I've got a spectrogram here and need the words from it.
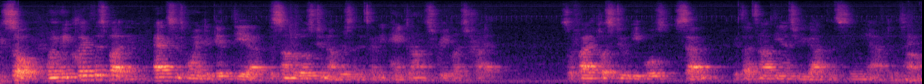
so, when we click this button, x is going to get the, uh, the sum of those two numbers, and it's going to be painted on the screen. Let's try it. So 5 plus 2 equals 7. If that's not the answer you got, then see me after the talk.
